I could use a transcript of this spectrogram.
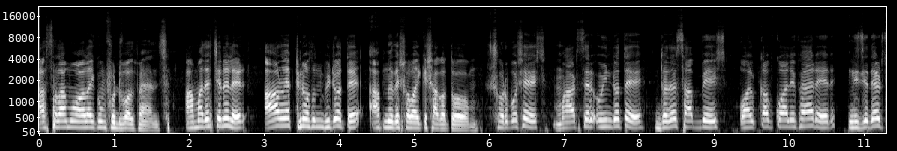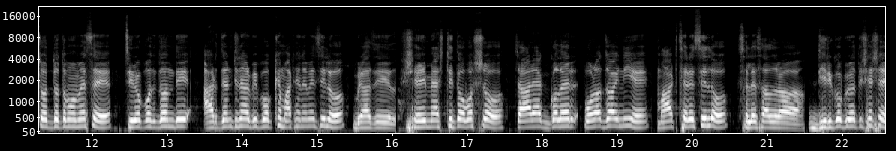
আসসালামু আলাইকুম ফুটবল ফ্যান্স আমাদের চ্যানেলের আরও একটি নতুন ভিডিওতে আপনাদের সবাইকে স্বাগতম। সর্বশেষ মার্চের উইন্ডোতে দু হাজার ছাব্বিশ ওয়ার্ল্ড কাপ কোয়ালিফায়ারের নিজেদের চোদ্দতম ম্যাচে চিরপ্রতিদ্বন্দ্বী আর্জেন্টিনার বিপক্ষে মাঠে নেমেছিল ব্রাজিল। সেই ম্যাচটিতে অবশ্য চার এক গোলের পরাজয় নিয়ে মাঠ ছেড়েছিল সেলেসালরা। দীর্ঘ বিরতি শেষে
